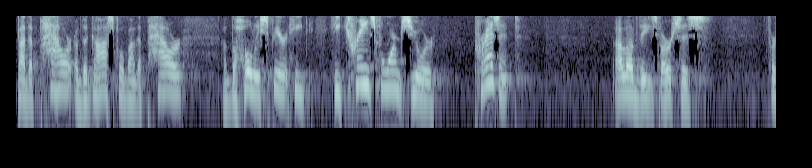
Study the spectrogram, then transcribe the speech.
by the power of the gospel, by the power of the Holy Spirit. He, he transforms your present. I love these verses. 1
